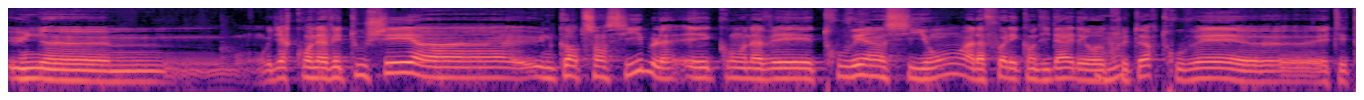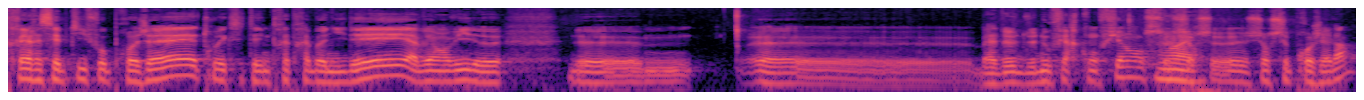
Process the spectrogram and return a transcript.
une, euh, on va dire qu'on avait touché un- une corde sensible et qu'on avait trouvé un sillon. À la fois les candidats et les Mhm. recruteurs trouvaient, euh, étaient très réceptifs au projet, trouvaient que c'était une très très bonne idée, avaient envie de, de, euh, bah, de, de nous faire confiance Ouais. sur ce, sur ce projet-là.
